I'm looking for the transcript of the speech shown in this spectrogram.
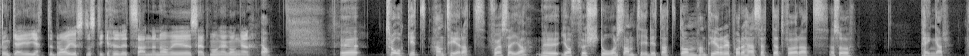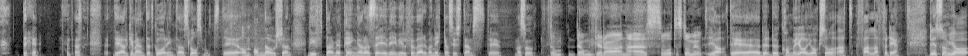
Funkar ju jättebra just att sticka huvudet i sanden har vi ju sett många gånger. Ja. Eh, tråkigt hanterat får jag säga. Eh, jag förstår samtidigt att de hanterar det på det här sättet för att, alltså, pengar. det, det argumentet går inte att slåss mot. Det, om, om Notion viftar med pengar och säger vi vill förvärva Nika Systems. Det, alltså, de, de gröna är svårt att stå emot. Ja, det, det, det kommer jag ju också att falla för det. Det som jag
